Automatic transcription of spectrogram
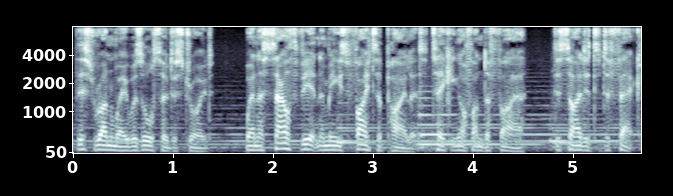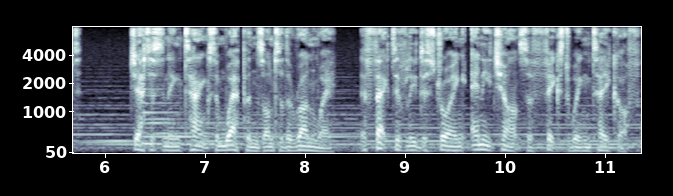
this runway was also destroyed, when a South Vietnamese fighter pilot taking off under fire decided to defect, jettisoning tanks and weapons onto the runway, effectively destroying any chance of fixed-wing takeoff.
